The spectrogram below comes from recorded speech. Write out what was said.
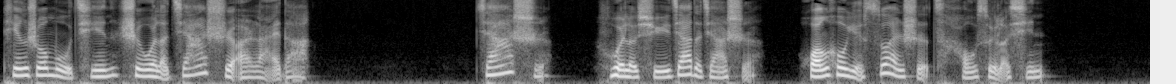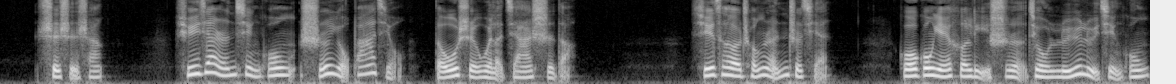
听说母亲是为了家事而来的？家事，为了徐家的家事，皇后也算是操碎了心。事实上，徐家人进宫十有八九。”都是为了家事的。徐策成人之前，国公爷和李氏就屡屡进宫，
